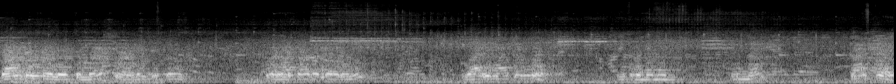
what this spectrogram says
వాడకంలో లేకుండా వారిని చెప్పి వాళ్ళ బాధపడని వారి మాటల్లో ఇప్పుడు మనం ఉందాం డాక్టర్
